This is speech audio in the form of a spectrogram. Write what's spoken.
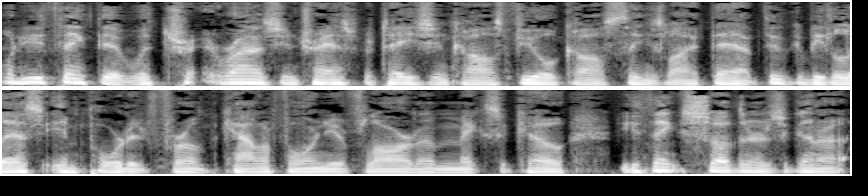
Well, do you think that with tra- rising transportation costs, fuel costs, things like that, there could be less imported from California, Florida, Mexico? Do you think Southerners are going to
